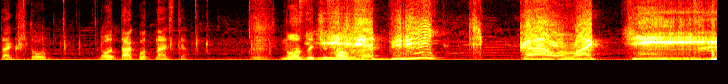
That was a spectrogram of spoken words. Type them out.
Так что, вот так вот, Настя. Нос зачесался. Ядрить колоти!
